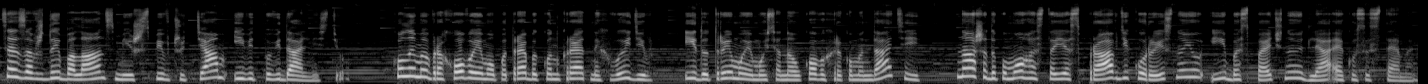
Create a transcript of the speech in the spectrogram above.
це завжди баланс між співчуттям і відповідальністю. Коли ми враховуємо потреби конкретних видів і дотримуємося наукових рекомендацій, наша допомога стає справді корисною і безпечною для екосистеми.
